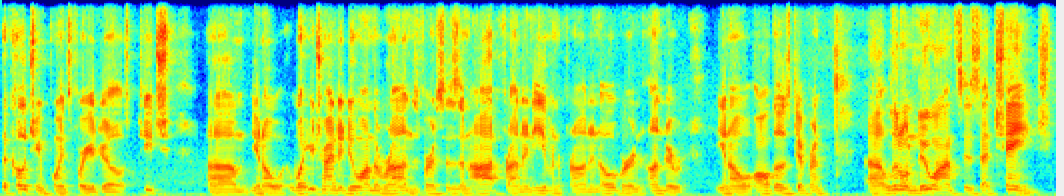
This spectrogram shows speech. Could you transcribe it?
the coaching points for your drills, teach um, you know what you're trying to do on the runs versus an odd front and even front and over and under you know all those different uh, little nuances that change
